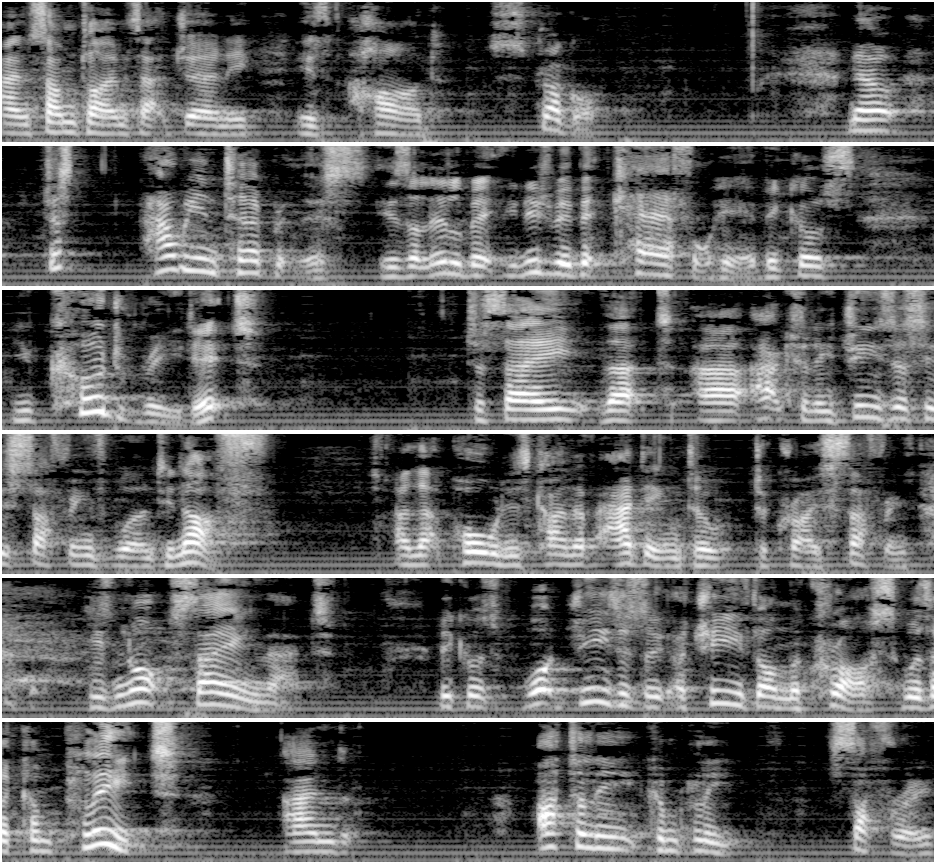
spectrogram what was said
and sometimes that journey is a hard struggle. Now, just how we interpret this is a little bit, you need to be a bit careful here because you could read it to say that uh, actually Jesus' sufferings weren't enough and that Paul is kind of adding to, to Christ's sufferings. He's not saying that because what Jesus achieved on the cross was a complete and utterly complete suffering,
